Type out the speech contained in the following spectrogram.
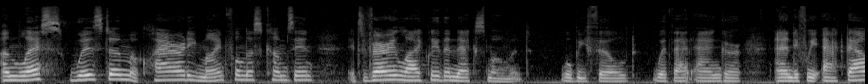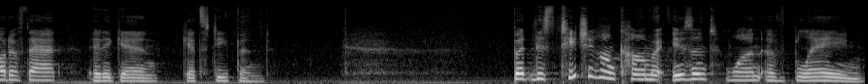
unless wisdom or clarity, mindfulness comes in, it's very likely the next moment will be filled with that anger. And if we act out of that, it again gets deepened. But this teaching on karma isn't one of blame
